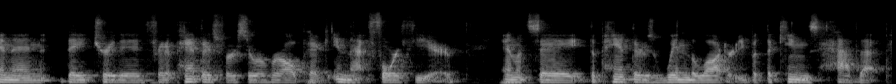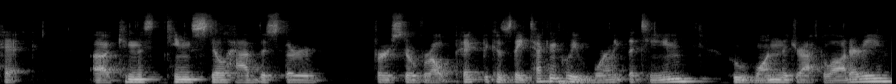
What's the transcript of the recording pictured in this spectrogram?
And then they traded for the Panthers' first overall pick in that fourth year. And let's say the Panthers win the lottery, but the Kings have that pick. Uh, can the Kings still have this third first overall pick because they technically weren't the team who won the draft lottery?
